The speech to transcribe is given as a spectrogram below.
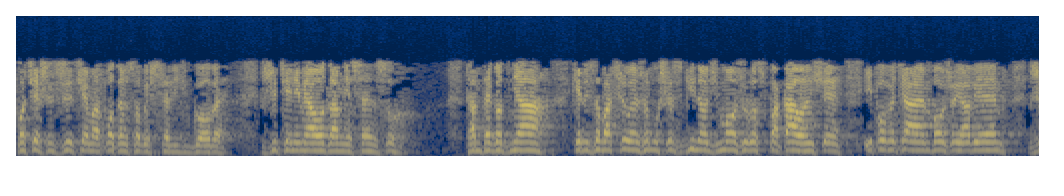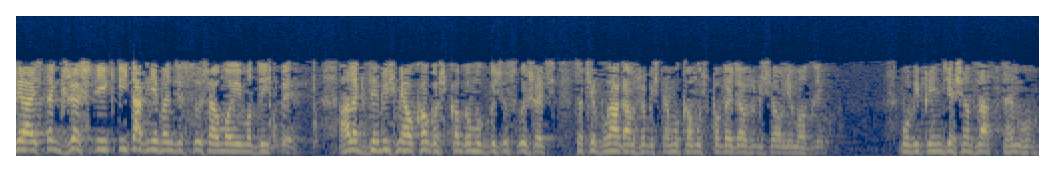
pocieszyć życiem, a potem sobie strzelić w głowę. Życie nie miało dla mnie sensu. Tamtego dnia, kiedy zobaczyłem, że muszę zginąć w morzu, rozpłakałem się i powiedziałem, Boże, ja wiem, że ja jestem grzesznik i tak nie będziesz słyszał mojej modlitwy. Ale gdybyś miał kogoś, kogo mógłbyś usłyszeć, to Cię błagam, żebyś temu komuś powiedział, żeby się o mnie modlił. Mówi 50 lat temu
